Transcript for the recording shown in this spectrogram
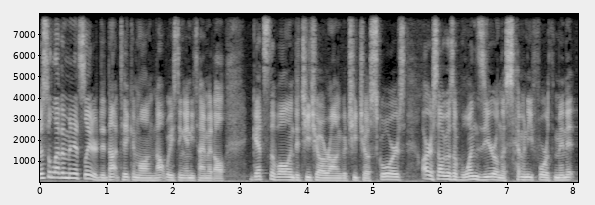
just 11 minutes later, did not take him long, not wasting any time at all, gets the ball into Chicho Arango. Chicho scores. RSL goes up 1 0 in the 74th minute,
